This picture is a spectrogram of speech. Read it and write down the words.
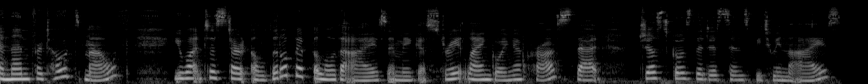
And then for Toad's mouth, you want to start a little bit below the eyes and make a straight line going across that just goes the distance between the eyes.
